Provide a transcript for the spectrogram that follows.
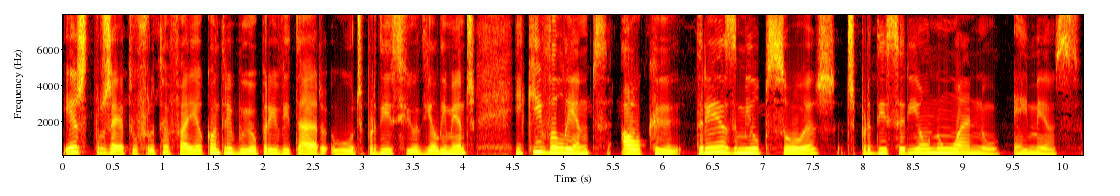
Este projeto, o Fruta Feia, contribuiu para evitar o desperdício de alimentos equivalente ao que 13 mil pessoas desperdiçariam num ano. É imenso.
